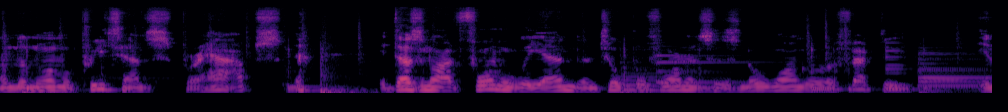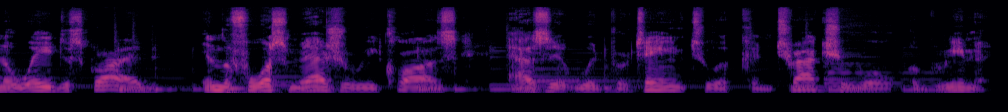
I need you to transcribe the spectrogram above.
Under normal pretense, perhaps, it does not formally end until performance is no longer affected in a way described in the force majeure clause as it would pertain to a contractual agreement,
